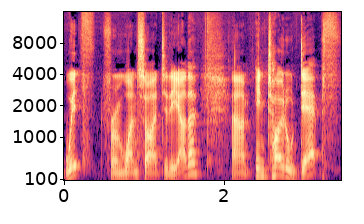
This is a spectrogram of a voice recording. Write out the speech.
width from one side to the other. Um, in total depth,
